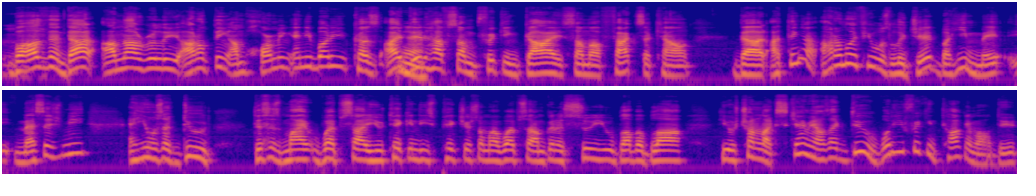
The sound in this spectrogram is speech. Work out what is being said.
Mm-hmm. But other than that, I'm not really. I don't think I'm harming anybody because I Yeah. did have some freaking guy, some uh, facts account that I think I, I don't know if he was legit, but he ma- he messaged me and he was like, "Dude, this is my website. You're taking these pictures on my website. I'm gonna sue you." Blah blah blah. He was trying to like scare me. I was like, "Dude, what are you freaking talking about, dude?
